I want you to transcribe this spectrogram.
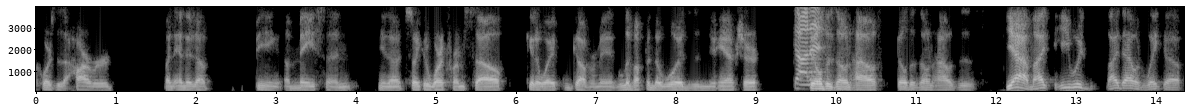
courses at Harvard, but ended up being a Mason. You know, so he could work for himself, get away from government, live up in the woods in New Hampshire, Got build it. his own house, build his own houses. Yeah, my he would my dad would wake up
